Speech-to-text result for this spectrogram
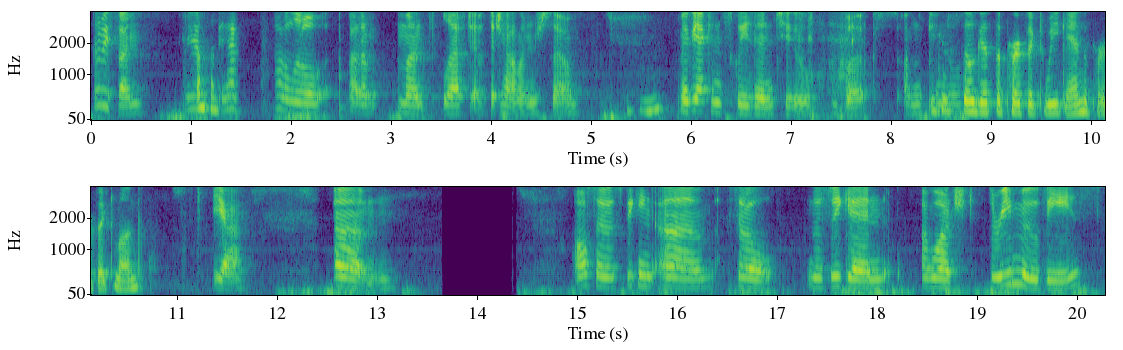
That'll be fun. We have, Fun, fun. we have, have a little, about a month left of the challenge, so Mhm. maybe I can squeeze in two books on the you can still get the perfect week and the perfect month. Yeah. Um also speaking um so this weekend I watched three movies.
